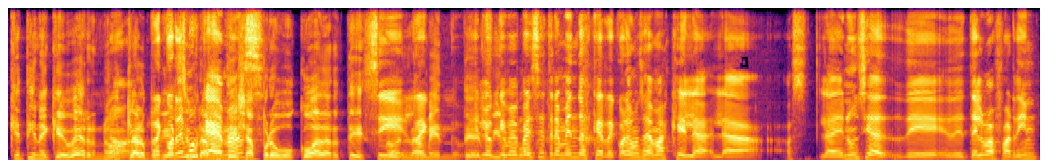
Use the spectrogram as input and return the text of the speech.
¿Qué tiene que ver, no? claro, porque seguramente ella provocó a D'Artés, ¿no? En la mente. Lo que me parece tremendo es que recordemos además que la, la, denuncia de, de Telma Fardín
